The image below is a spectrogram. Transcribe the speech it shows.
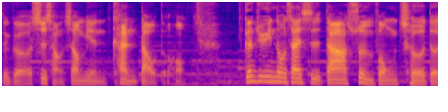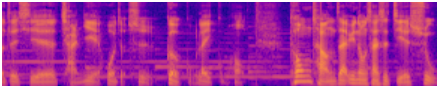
这个市场上面看到的，哈。根据运动赛事搭顺风车的这些产业或者是个股类股，吼，通常在运动赛事结束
